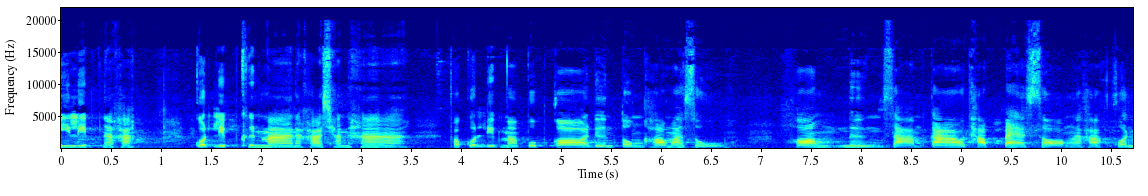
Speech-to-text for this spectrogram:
มีลิฟต์นะคะ กดลิฟต์ขึ้นมานะคะ ชั้น 5 พอกดลิฟต์มาปุ๊บก็เดินตรงเข้ามาสู่ห้อง 139ทับ82 นะคะ คอน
